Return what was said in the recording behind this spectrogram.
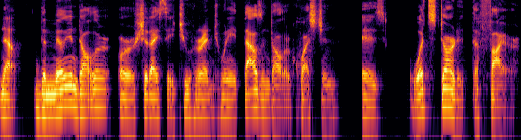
Now, the million dollar, or should I say $228,000 question is what started the fire?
